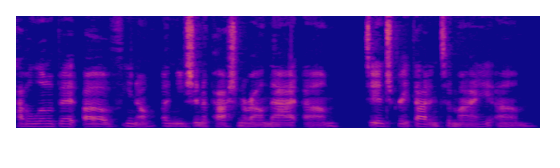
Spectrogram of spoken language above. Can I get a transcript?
have a little bit of you know a niche and a passion around that um, to integrate that into my um,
